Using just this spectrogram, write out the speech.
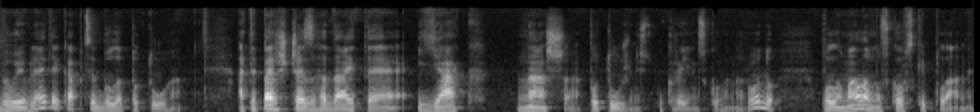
Ви уявляєте, яка б це була потуга? А тепер ще згадайте, як наша потужність українського народу поламала московські плани,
